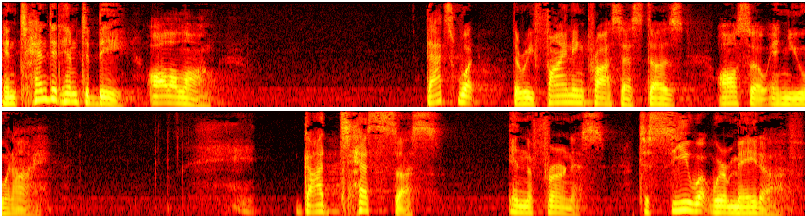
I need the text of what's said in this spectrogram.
intended him to be all along. That's what the refining process does also in you and I. God tests us in the furnace to see what we're made of.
